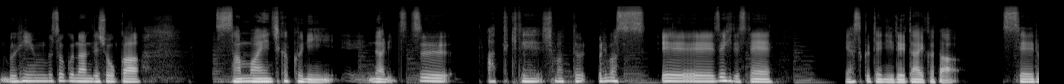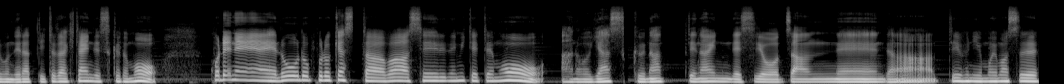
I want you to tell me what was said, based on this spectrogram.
部品不足なんでしょうか、3万円近くになりつつあってきてしまっております。えー、ぜひですね、安く手に入れたい方、セールを狙っていただきたいんですけども、これね、ロードプロキャスターはセールで見てても、あの、安くなってないんですよ。残念だなっていうふうに思います。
